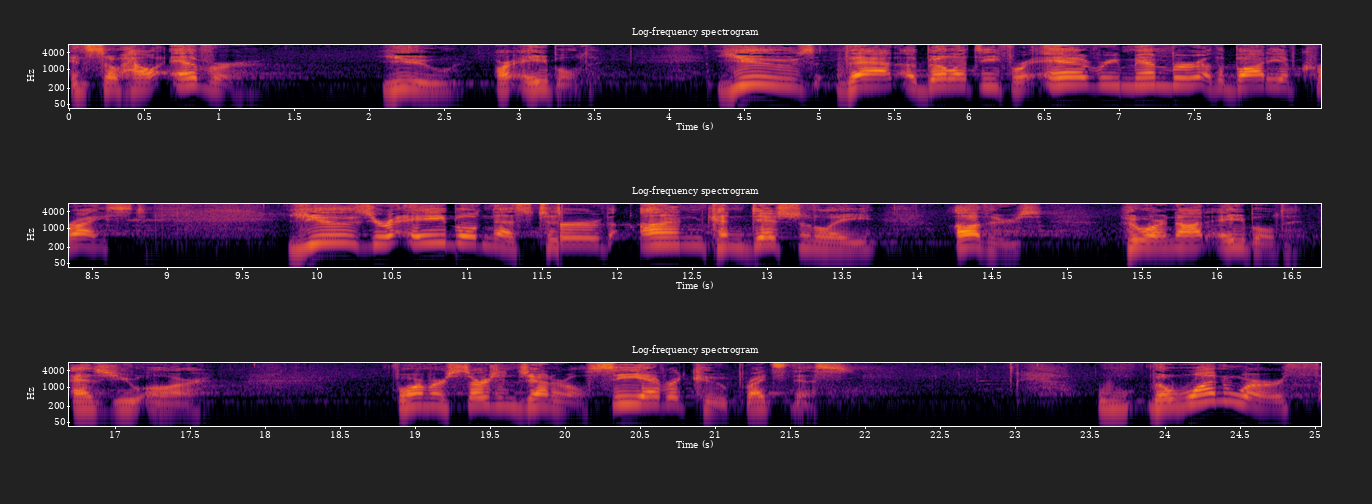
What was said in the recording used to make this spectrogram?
And so, however you are abled. Use that ability for every member of the body of Christ. Use your ableness to serve unconditionally others who are not abled as you are. Former Surgeon General C. Everett Koop writes this The one worth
